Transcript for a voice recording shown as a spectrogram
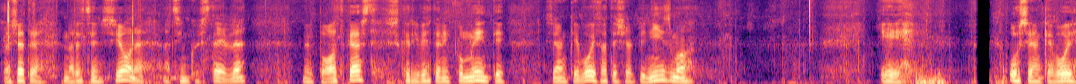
Lasciate una recensione a 5 stelle nel podcast, scrivete nei commenti se anche voi fate sci alpinismo e, o se anche a voi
